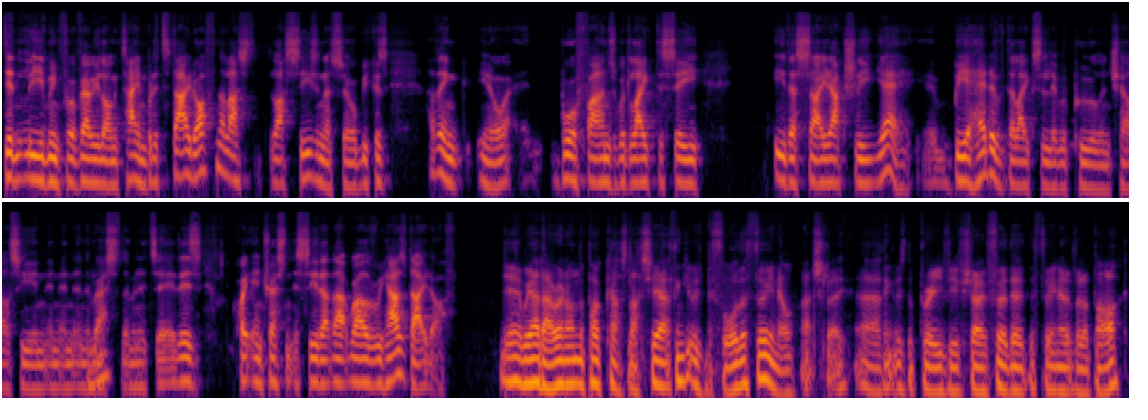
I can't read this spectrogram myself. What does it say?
didn't leave me for a very long time, but it's died off in the last last season or so because I think you know both fans would like to see either side actually, yeah, be ahead of the likes of Liverpool and Chelsea and, and, and the mm-hmm. rest of them. And it's it is quite interesting to see that that rivalry has died off. Yeah, we had Aaron on the podcast last year. I think it was before the 3 0, actually. Uh, I think it was the preview show for the, the 3 0 at Villa Park.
